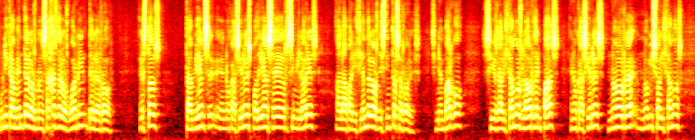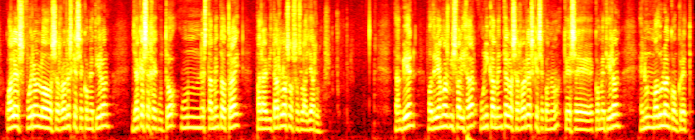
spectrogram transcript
únicamente los mensajes de los warnings del error. Estos también en ocasiones podrían ser similares a la aparición de los distintos errores. Sin embargo, si realizamos la orden pass, en ocasiones no, visualizamos cuáles fueron los errores que se cometieron, ya que se ejecutó un estamento try para evitarlos o soslayarlos. También podríamos visualizar únicamente los errores que se, que se cometieron en un módulo en concreto,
